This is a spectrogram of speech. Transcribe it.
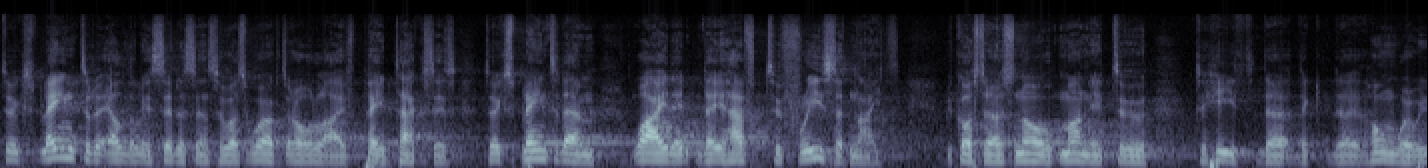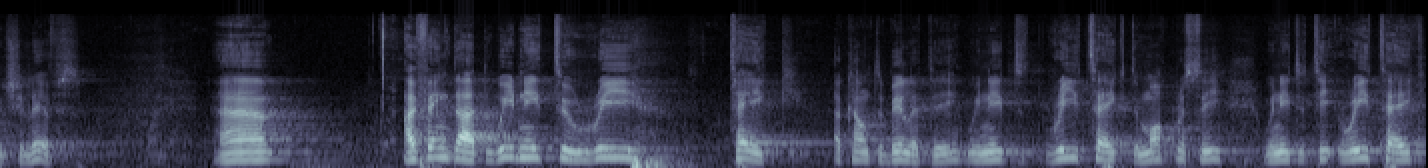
to explain to the elderly citizens who has worked their whole life, paid taxes, to explain to them why they, they have to freeze at night because there's no money to, to heat the, the, the home where she lives. Uh, I think that we need to retake accountability, we need to retake democracy, we need to retake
